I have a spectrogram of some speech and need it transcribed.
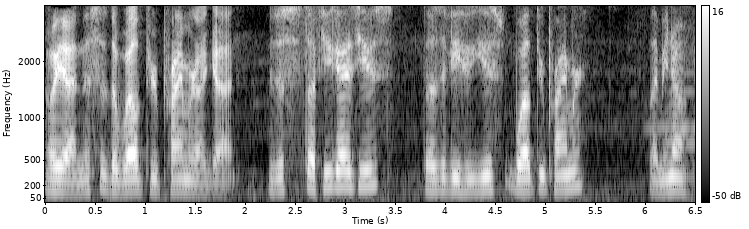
Oh yeah, and this is the weld through primer I got. Is this the stuff you guys use? Those of you who use weld through primer? Let me know.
